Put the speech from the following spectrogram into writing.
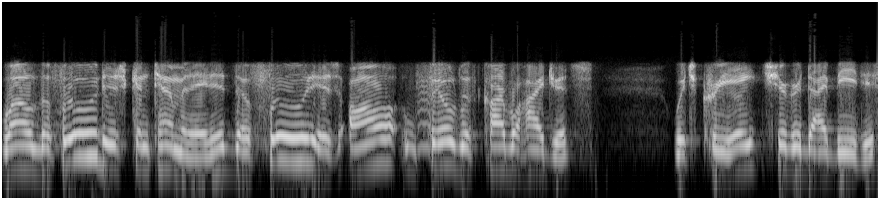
well, the food is contaminated. The food is all filled with carbohydrates, which create sugar diabetes,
